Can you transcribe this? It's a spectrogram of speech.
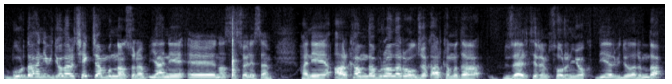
Burada hani videoları çekeceğim bundan sonra. Yani e, nasıl söylesem. Hani arkamda buralar olacak. Arkamı da düzeltirim sorun yok diğer videolarımda.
